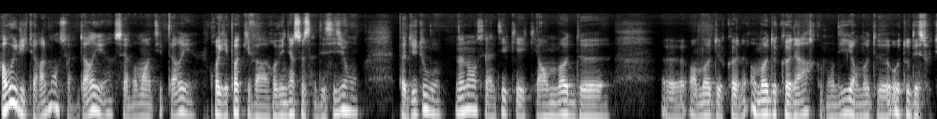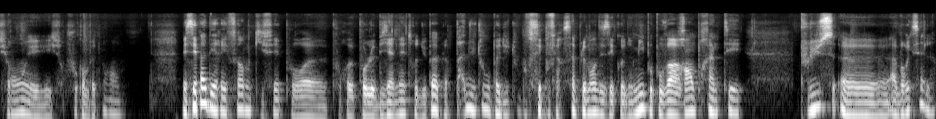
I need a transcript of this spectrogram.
Ah oui, littéralement, c'est un taré, hein, c'est vraiment un type taré. Ne croyez pas qu'il va revenir sur sa décision. Pas du tout. Non, non, c'est un type qui est, euh, euh, en mode connard, comme on dit, en mode euh, autodestruction, et il s'en fout complètement. Mais c'est pas des réformes qu'il fait pour, le bien-être du peuple. Pas du tout, pas du tout. C'est pour faire simplement des économies, pour pouvoir emprunter plus à Bruxelles.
